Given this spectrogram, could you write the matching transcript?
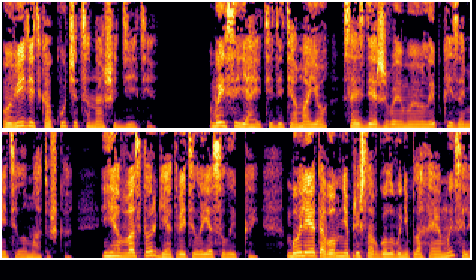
увидеть, как учатся наши дети. «Вы сияете, дитя мое», — со сдерживаемой улыбкой заметила матушка. «Я в восторге», — ответила я с улыбкой. «Более того, мне пришла в голову неплохая мысль,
